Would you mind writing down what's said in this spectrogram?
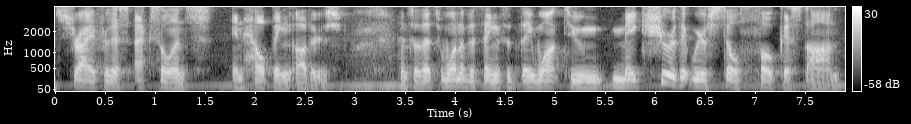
strive for this excellence in helping others. And so that's one of the things that they want to make sure that we're still focused on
